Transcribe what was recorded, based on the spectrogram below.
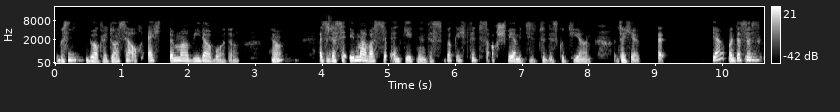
Du bist mhm. wirklich, du hast ja auch echt immer Widerworte, ja? Mhm. Also, dass er immer was zu entgegnen, das wirklich, ich finde es auch schwer, mit dir zu diskutieren und solche, äh, ja, und das ist,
